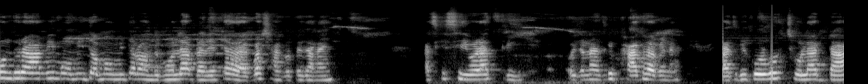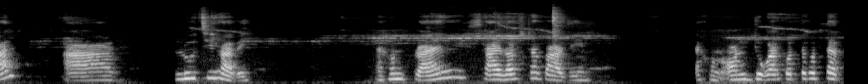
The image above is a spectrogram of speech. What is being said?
বন্ধুরা, আমি মমিতা মমিতা রন্ধনমহলে আপনাদেরকে আরও একবার স্বাগত জানাই। আজকে শিবরাত্রি, ওই জন্য আজকে ভাত হবে না। আজকে করব ছোলার ডাল আর লুচি হবে। এখন প্রায় সাড়ে দশটা বাজে। এখন অনেক জোগাড় করতে করতে এত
